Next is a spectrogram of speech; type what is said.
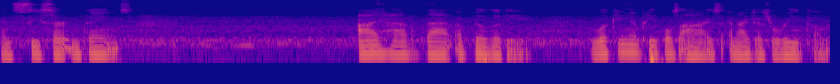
and see certain things. I have that ability looking in people's eyes and I just read them.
